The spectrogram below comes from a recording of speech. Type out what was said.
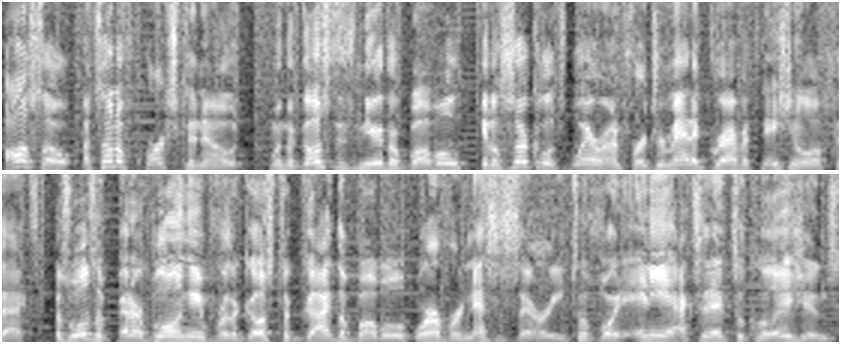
Also, a ton of quirks to note, when the ghost is near the bubble, it'll circle its way around for a dramatic gravitational effect, as well as a better blowing aim for the ghost to guide the bubble wherever necessary to avoid any accidental collisions.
